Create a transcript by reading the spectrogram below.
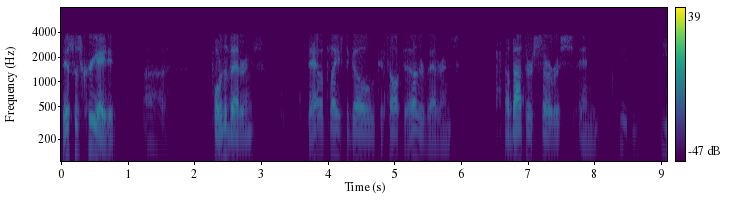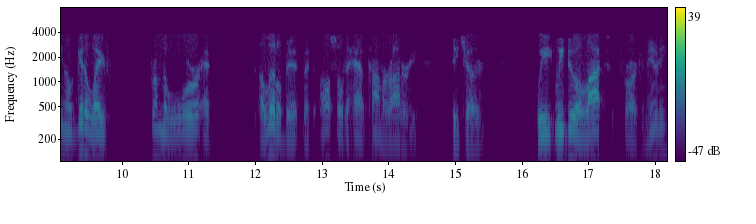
this was created uh, for the veterans to have a place to go to talk to other veterans about their service and you know get away from the war at a little bit, but also to have camaraderie each other. We we do a lot for our community.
